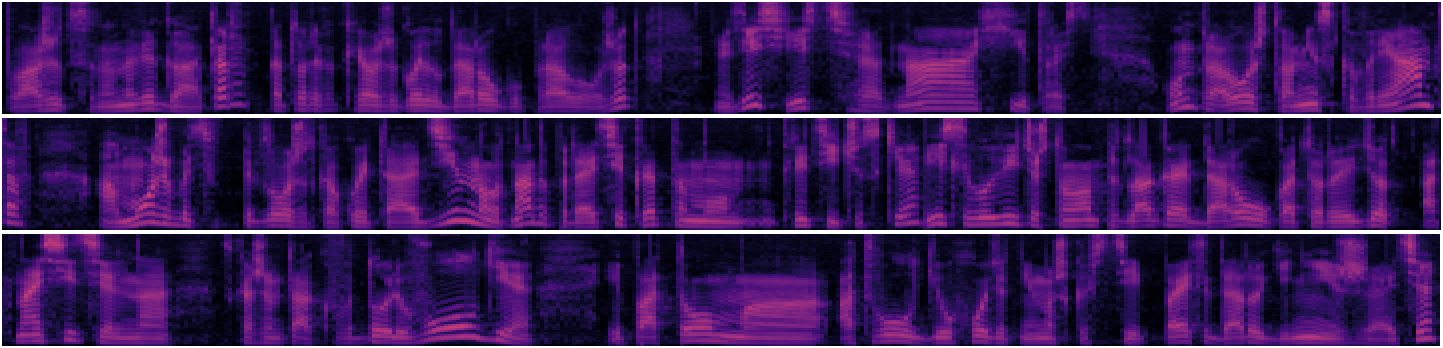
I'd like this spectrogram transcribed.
положиться на навигатор, который, как я уже говорил, дорогу проложит. Здесь есть одна хитрость он проложит вам несколько вариантов, а может быть предложит какой-то один, но вот надо подойти к этому критически. Если вы увидите, что он вам предлагает дорогу, которая идет относительно, скажем так, вдоль Волги, и потом э, от Волги уходит немножко в степь, по этой дороге не езжайте,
